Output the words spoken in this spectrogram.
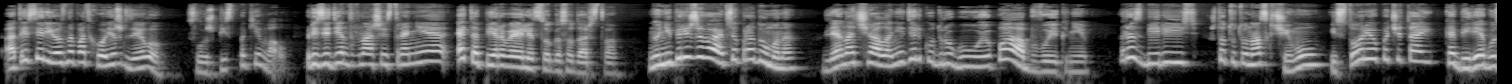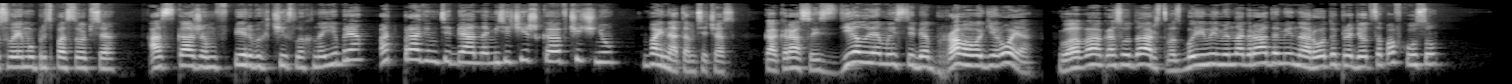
А ты серьезно подходишь к делу, службист покивал. Президент в нашей стране – это первое лицо государства. Но не переживай, все продумано. Для начала недельку-другую пообвыкни. Разберись, что тут у нас к чему, историю почитай, к оберегу своему приспособься. А скажем, в первых числах ноября отправим тебя на месячишко в Чечню. Война там сейчас. Как раз и сделаем из тебя бравого героя. Глава государства с боевыми наградами народу придется по вкусу.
